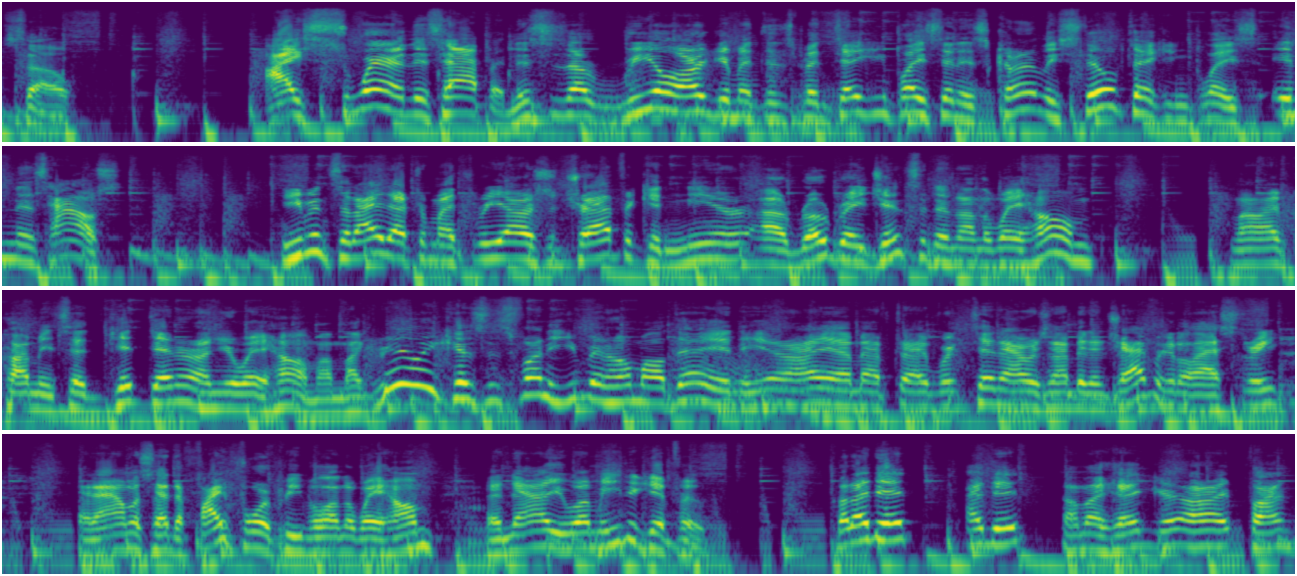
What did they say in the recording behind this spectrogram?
So I swear this happened. This is a real argument that's been taking place and is currently still taking place in this house. Even tonight, after my three hours of traffic and near uh, road rage incident on the way home, my wife called me and said, "Get dinner on your way home." I'm like, "Really?" Because it's funny. You've been home all day, and here I am after I've worked ten hours and I've been in traffic the last three, and I almost had to fight four people on the way home, and now you want me to get food. But I did. I did. I'm like, hey, all right, fine.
